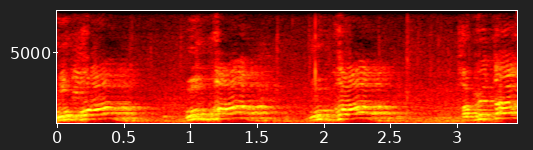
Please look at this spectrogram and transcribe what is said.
บุกพร้อมบุกพร้อมคอมพร้อมคอมพิวเตอร์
